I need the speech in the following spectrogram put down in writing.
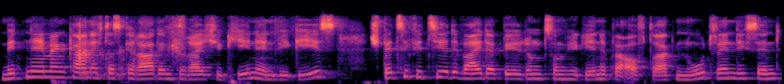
Mitnehmen kann ich, dass gerade im Bereich Hygiene in WGs spezifizierte Weiterbildung zum Hygienebeauftragten notwendig sind,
